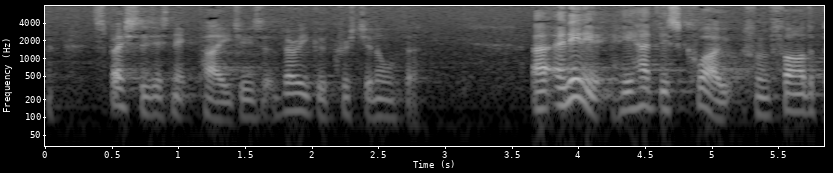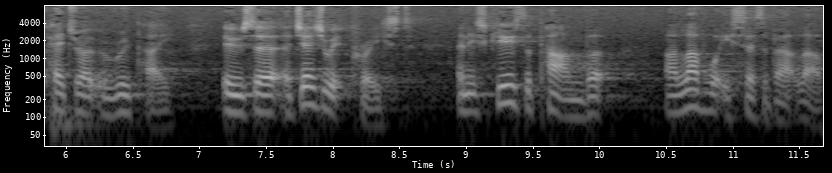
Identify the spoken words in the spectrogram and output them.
Especially this Nick Page, who's a very good Christian author. Uh, and in it, he had this quote from Father Pedro Arrupe, who's a, a Jesuit priest. And excuse the pun, but I love what he says about love.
